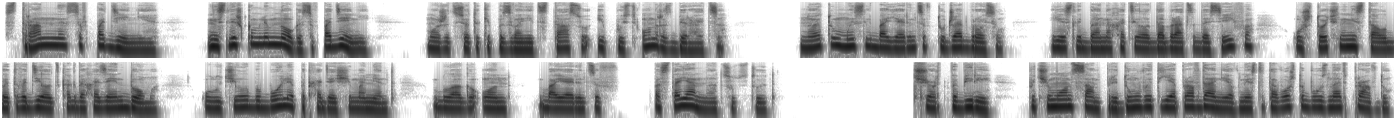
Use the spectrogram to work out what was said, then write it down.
Странное совпадение. Не слишком ли много совпадений? Может, все таки позвонить Стасу, и пусть он разбирается. Но эту мысль Бояринцев тут же отбросил. Если бы она хотела добраться до сейфа, уж точно не стала бы этого делать, когда хозяин дома. Улучила бы более подходящий момент. Благо он, Бояринцев, постоянно отсутствует. Черт побери, Почему он сам придумывает ей оправдания вместо того, чтобы узнать правду?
